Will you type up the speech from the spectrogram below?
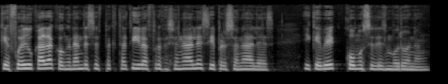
que fue educada con grandes expectativas profesionales y personales y que ve cómo se desmoronan.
